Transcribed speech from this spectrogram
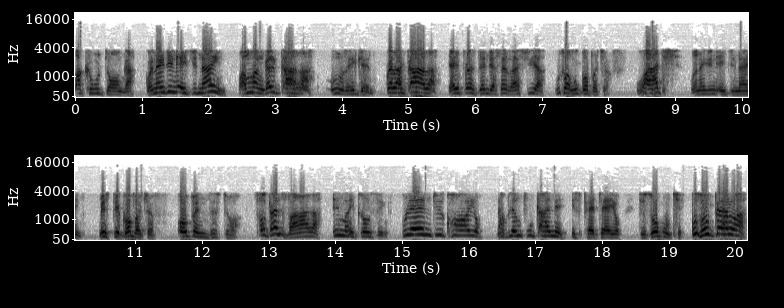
wakhe udonga ngo-nineteen eighty-nine wama ngeli qala ureagan. Kwelaa qala yayipresidenti yaserussia kuthiwa ngugorbachev. Wathi ngo-nineteen eighty-nine mr gorbachev open this door. So xa ndivala in my closing kule nto ikhoyo nakule mfukane isiphetheyo ndizokuthi kuzocelwa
